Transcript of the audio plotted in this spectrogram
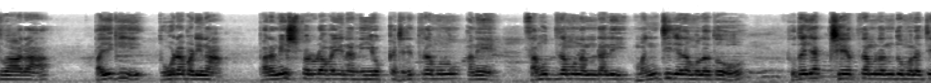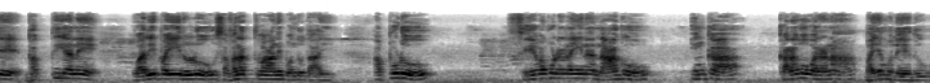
ద్వారా పైకి తోడబడిన పరమేశ్వరుడవైన నీ యొక్క చరిత్రమును అనే సముద్రమునందలి మంచి జలములతో హృదయ క్షేత్రములందు మొలచే భక్తి అనే వరి పైరులు సఫలత్వాన్ని పొందుతాయి. అప్పుడు సేవకుడనైన నాకు ఇంకా కరవు వలన భయము లేదు.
